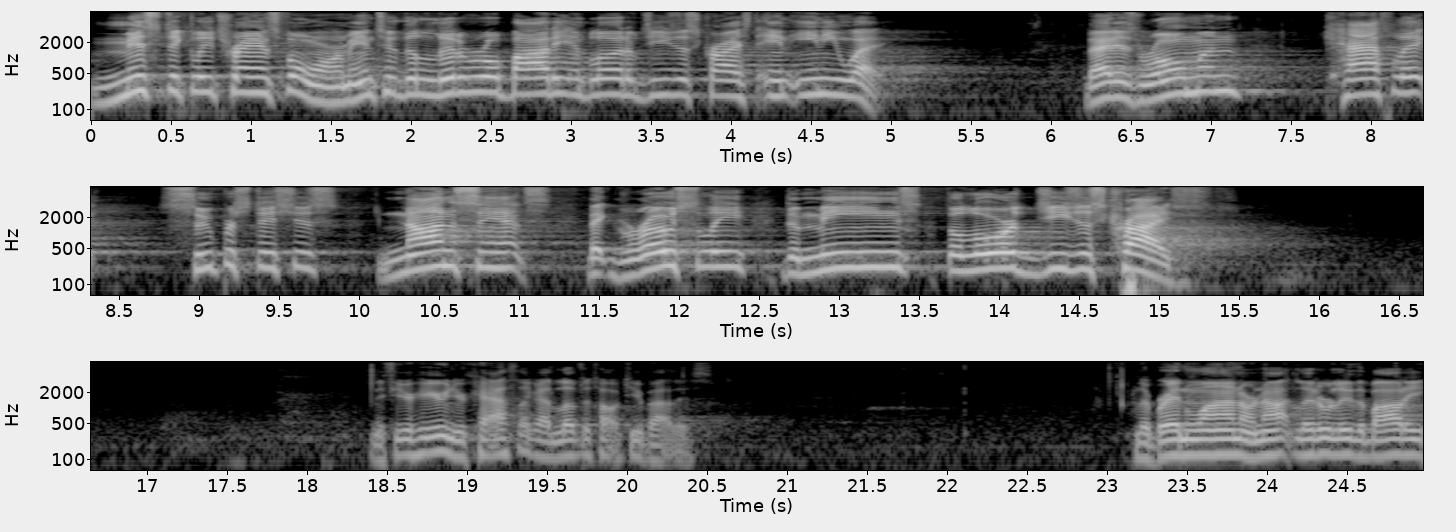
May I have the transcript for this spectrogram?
mystically transform into the literal body and blood of Jesus Christ in any way. That is Roman, Catholic, superstitious nonsense that grossly demeans the Lord Jesus Christ. If you're here and you're Catholic, I'd love to talk to you about this. The bread and wine are not literally the body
